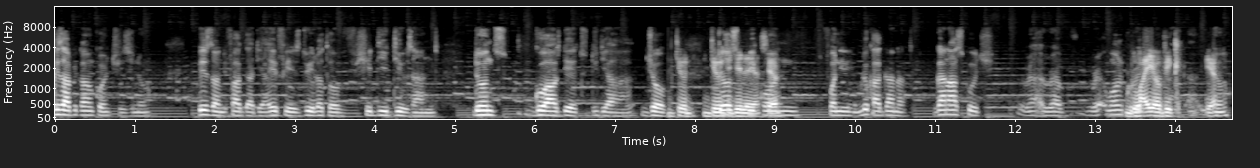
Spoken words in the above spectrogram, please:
these African countries, you know, based on the fact that their AFAs do a lot of shady deals and don't go out there to do their job Due, due just pick diligence, yeah. funny name. Look at Ghana. Ghana's coach, Ra- Ra- Ra- one Blajovic, Croatian, uh, yeah. Know,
